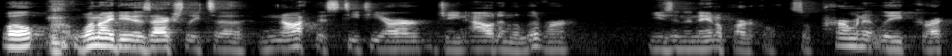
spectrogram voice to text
Well, one idea is actually to knock this TTR gene out in the liver using a nanoparticle. So permanently correct,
